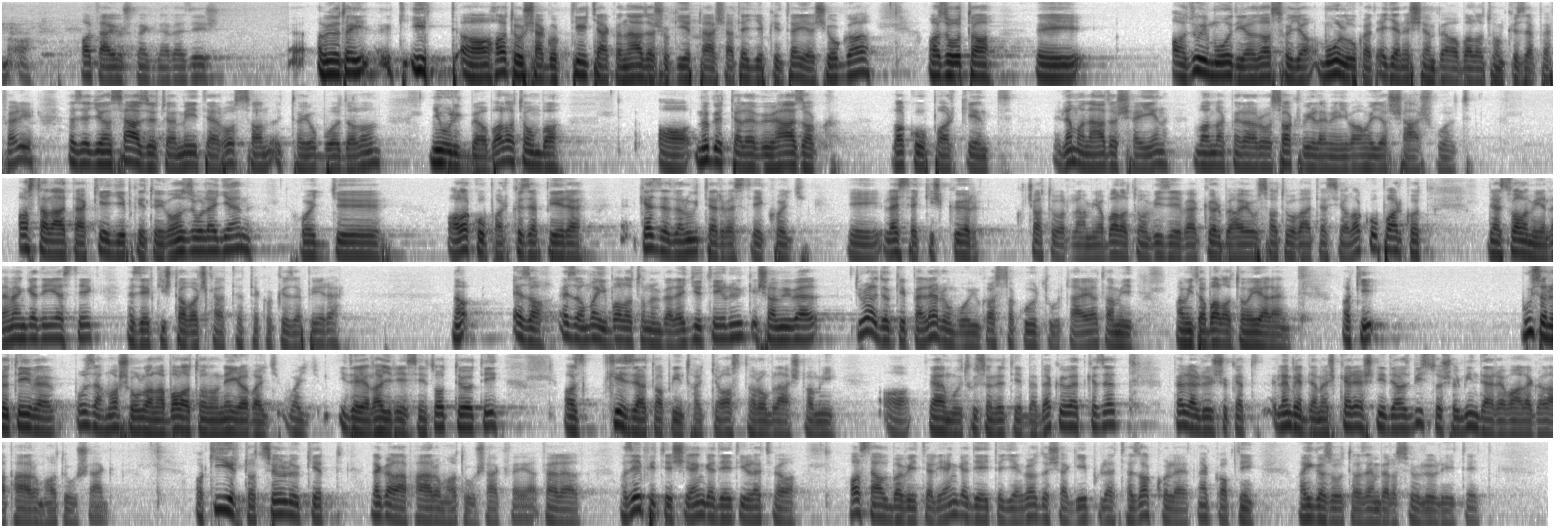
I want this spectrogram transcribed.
a hatályos megnevezés. Amióta itt a hatóságok tiltják a nádasok írtását egyébként teljes joggal, azóta az új módi az az, hogy a mólókat egyenesen be a Balaton közepe felé. Ez egy olyan 150 méter hosszan, itt a jobb oldalon, nyúlik be a Balatonba. A mögötte levő házak lakóparként nem a nádas helyén vannak, mert arról szakvélemény van, hogy az sás volt. Azt találták ki egyébként, hogy vonzó legyen, hogy a lakópark közepére kezdetben úgy tervezték, hogy lesz egy kis kör csatorna, ami a Balaton vizével körbehajózhatóvá teszi a lakóparkot, de ezt valamiért nem engedélyezték, ezért kis tavacskát tettek a közepére. Na, ez a, ez a mai Balaton, amivel együtt élünk, és amivel tulajdonképpen leromboljuk azt a kultúrtáját, ami, amit a Balaton jelent. Aki 25 éve hozzám hasonlóan a Balatonon él, vagy, vagy ideje nagy részét ott tölti, az kézzel tapinthatja azt a romlást, ami az elmúlt 25 évben bekövetkezett. Felelősöket nem érdemes keresni, de az biztos, hogy mindenre van legalább három hatóság. A kiírtott szőlőkért legalább három hatóság felel. Az építési engedélyt, illetve a használatba vételi engedélyt egy ilyen gazdasági épülethez akkor lehet megkapni, ha igazolta az ember a szőlőlétét.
